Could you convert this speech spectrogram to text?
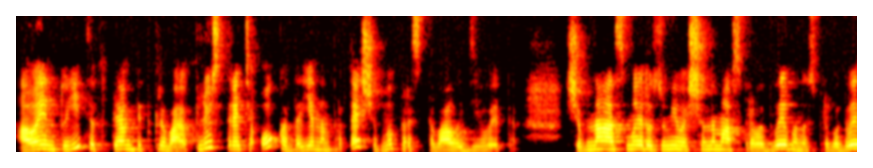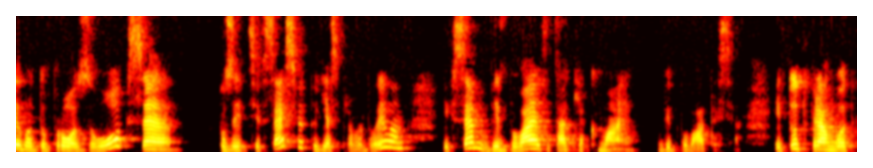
Але інтуїція тут прям відкриває. Плюс третє око дає нам про те, щоб ми переставали ділити. Щоб нас ми розуміли, що нема справедливо, несправедливо, добро, зло, все в позиції Всесвіту є справедливим, і все відбувається так, як має відбуватися. І тут прям от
